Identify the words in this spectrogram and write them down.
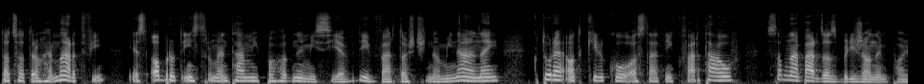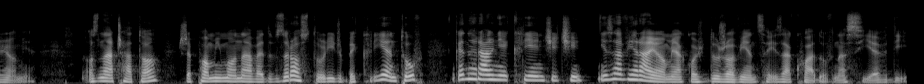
To, co trochę martwi, jest obrót instrumentami pochodnymi CFD w wartości nominalnej, które od kilku ostatnich kwartałów są na bardzo zbliżonym poziomie. Oznacza to, że pomimo nawet wzrostu liczby klientów, generalnie klienci ci nie zawierają jakoś dużo więcej zakładów na CFD.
